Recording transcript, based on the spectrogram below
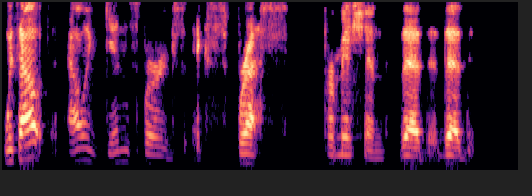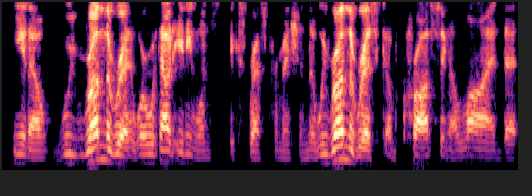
without Allen Ginsberg's express permission that that you know we run the risk or without anyone's express permission that we run the risk of crossing a line that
